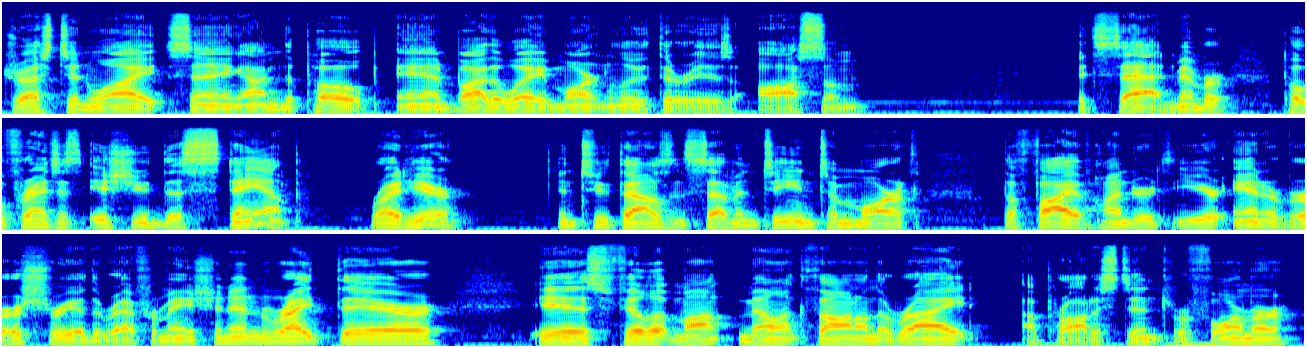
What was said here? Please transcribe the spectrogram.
dressed in white saying I'm the Pope, and by the way, Martin Luther is awesome. It's sad. Remember, Pope Francis issued this stamp right here in 2017 to mark the 500th year anniversary of the Reformation, and right there is Philip Melanchthon on the right, a Protestant reformer,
